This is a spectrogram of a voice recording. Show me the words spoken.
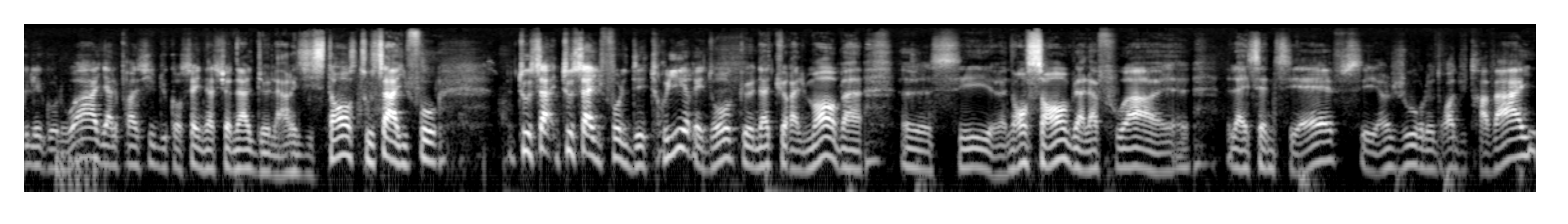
les Gaulois, il y a le principe du Conseil national de la résistance, tout ça, il faut tout ça, tout ça, il faut le détruire et donc naturellement, ben, c'est un ensemble à la fois la SNCF, c'est un jour le droit du travail,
